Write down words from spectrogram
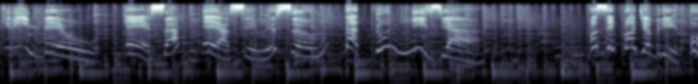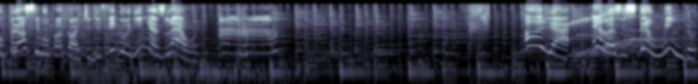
Incrível! Essa é a seleção da Tunísia. Você pode abrir o próximo pacote de figurinhas, Léo? Aham! Olha! Elas estão indo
